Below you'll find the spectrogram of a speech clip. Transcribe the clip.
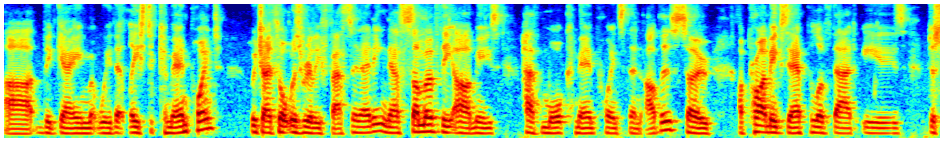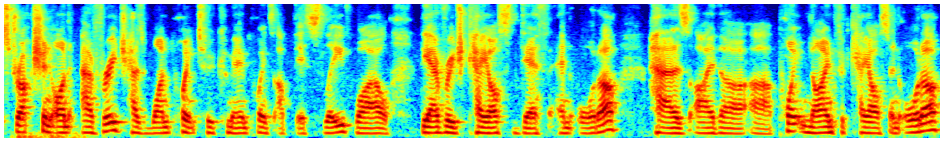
uh, the game with at least a command point, which I thought was really fascinating. Now, some of the armies have more command points than others. So, a prime example of that is Destruction on average has 1.2 command points up their sleeve, while the average Chaos, Death, and Order has either uh, 0.9 for Chaos and Order,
